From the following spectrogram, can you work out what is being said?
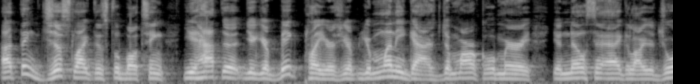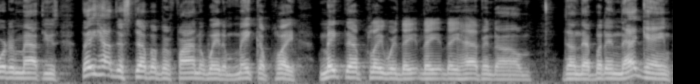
I think just like this football team, you have to, your, your big players, your, your money guys, DeMarco Murray, your Nelson Agholor, your Jordan Matthews, they have to step up and find a way to make a play, make that play where they, they, they haven't um, done that. But in that game,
